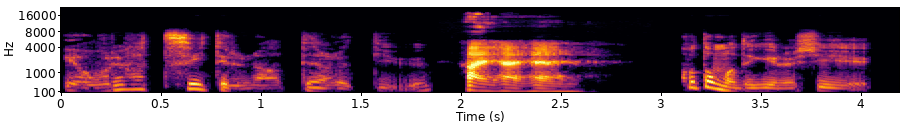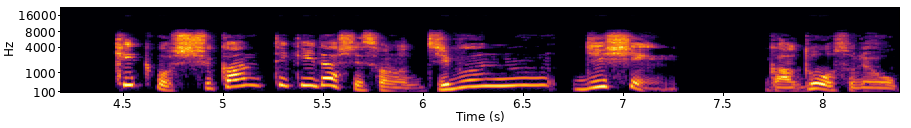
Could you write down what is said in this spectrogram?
いや、俺はついてるなってなるっていうはいはいはい。こともできるし、結構主観的だし、その自分自身がどうそれを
